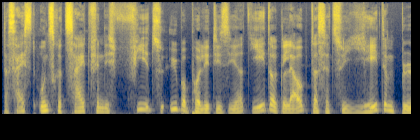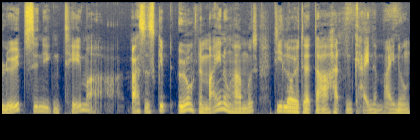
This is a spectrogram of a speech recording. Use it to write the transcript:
das heißt, unsere Zeit finde ich viel zu überpolitisiert. Jeder glaubt, dass er zu jedem blödsinnigen Thema, was es gibt, irgendeine Meinung haben muss. Die Leute da hatten keine Meinung.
